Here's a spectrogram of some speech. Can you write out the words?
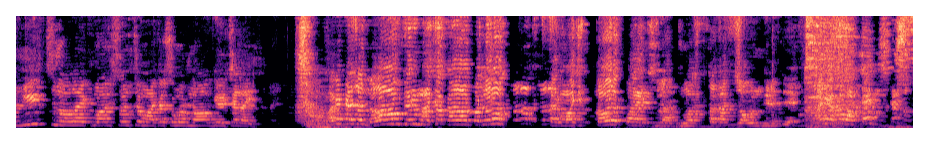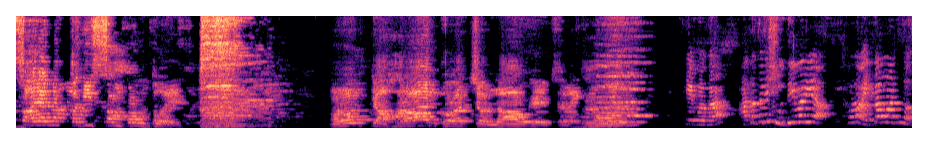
नीच नालायक माणसांचं माझ्यासमोर नाव घ्यायचं नाही. अरे त्याचं नाव जरी माझ्या काळावर पडलं तर माझी तळ पायाची मस्तकात जाऊन मिळते. आणि असं वाटतंय साऱ्यांना कधी संपवतोय? म्हणून त्या हराम खोराचं नाव घ्यायचं नाही. हे बघा आता तरी शुद्धीवर या. थोडं ऐका माझं.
